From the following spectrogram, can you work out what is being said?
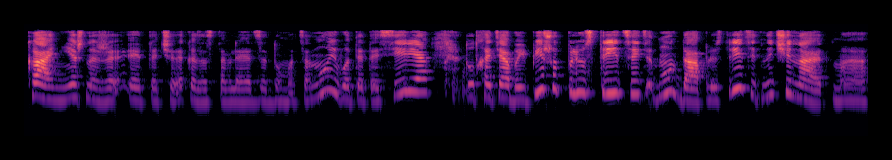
конечно же, это человека заставляет задуматься. Ну, и вот эта серия, тут хотя бы и пишут плюс 30, ну, да, плюс 30 начинают а,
